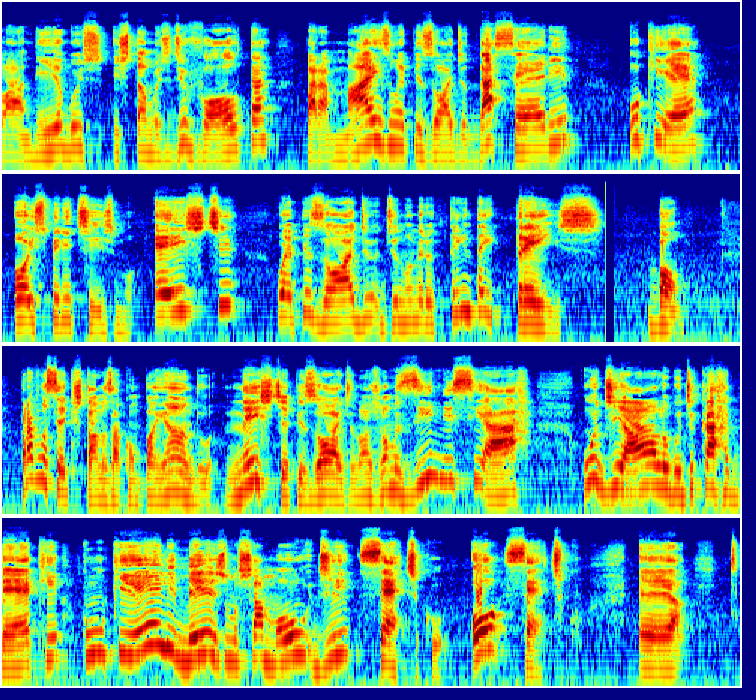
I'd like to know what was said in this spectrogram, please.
Olá, amigos! Estamos de volta para mais um episódio da série O que é o Espiritismo. Este o episódio de número 33. Bom, para você que está nos acompanhando, neste episódio nós vamos iniciar o diálogo de Kardec com o que ele mesmo chamou de cético, o cético. É,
